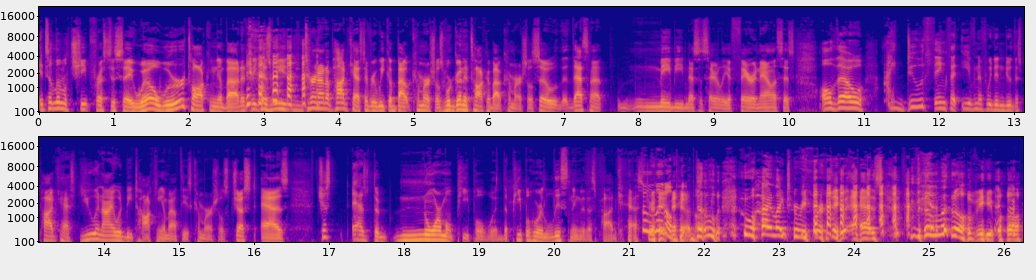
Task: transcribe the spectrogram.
it's a little cheap for us to say, well, we're talking about it because we turn out a podcast every week about commercials. We're going to talk about commercials. So th- that's not maybe necessarily a fair analysis. Although I do think that even if we didn't do this podcast, you and I would be talking about these commercials just as just as the normal people would, the people who are listening to this podcast, The right little now. people. The- who I like to refer to as the little people.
